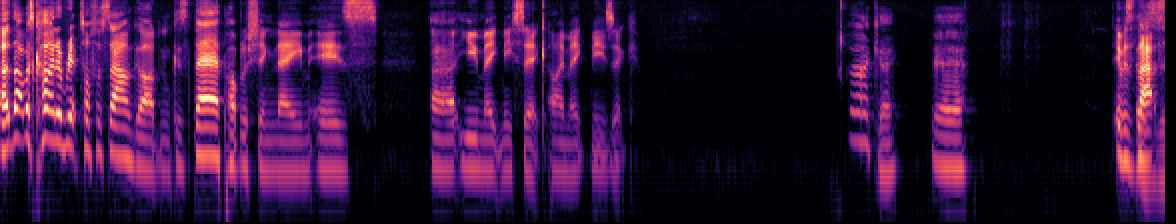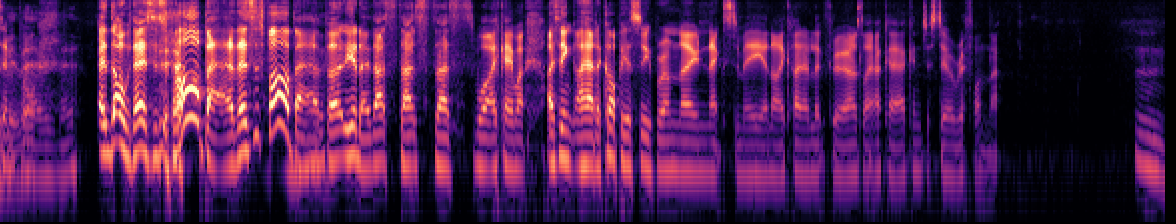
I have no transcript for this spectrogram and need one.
Uh, that was kind of ripped off of Soundgarden because their publishing name is uh, "You Make Me Sick, I Make Music." Okay. Yeah, yeah. It was that simple. better, it? And, oh, theirs is far better. Theirs is far better. But you know, that's that's that's what I came up. I think I had a copy of Superunknown next to me, and I kind of looked through. it. I was like, okay, I can just do a riff on that. Mm.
